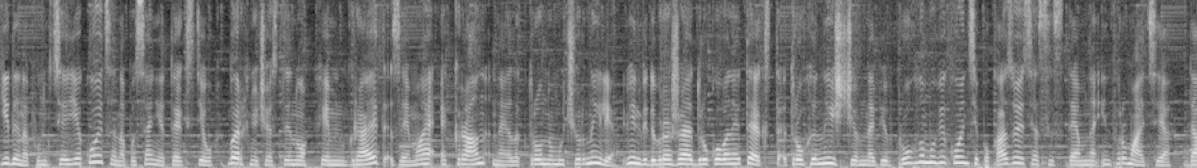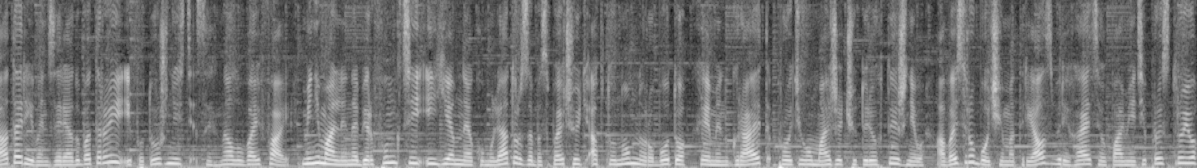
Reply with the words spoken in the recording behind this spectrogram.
Єдина функція якої це написання текстів. Верхню частину Hemingwright займає екран на електронному чорнилі. Він відображає друкований текст. Трохи нижче в напівкруглому віконці показується системна інформація, дата, рівень заряду батареї і потужність сигналу Wi-Fi. Мінімальний набір функцій і ємний акумулятор забезпечують автономну роботу Hemingwright протягом майже чотирьох тижнів. А весь робочий матеріал зберігається в пам'яті пристрою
